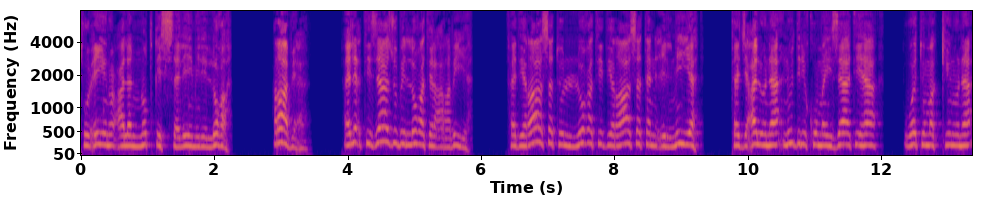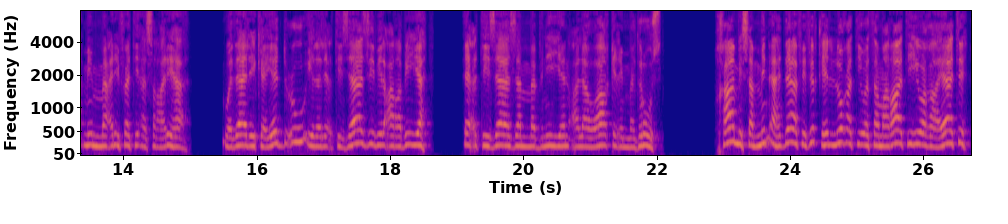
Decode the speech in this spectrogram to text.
تعين على النطق السليم للغة. رابعا: الاعتزاز باللغة العربية، فدراسة اللغة دراسة علمية تجعلنا ندرك ميزاتها وتمكننا من معرفة أسرارها، وذلك يدعو إلى الاعتزاز بالعربية اعتزازا مبنيا على واقع مدروس. خامسا من أهداف فقه اللغة وثمراته وغاياته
